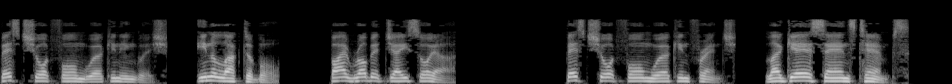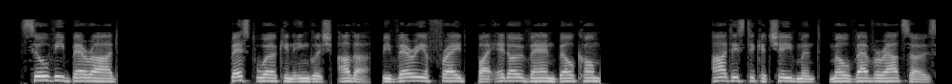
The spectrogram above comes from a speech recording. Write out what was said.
Best short-form work in English, Ineluctable by Robert J. Sawyer. Best short-form work in French, La guerre sans temps, Sylvie Berard. Best work in English Other, Be Very Afraid, by Edo van Belkom Artistic Achievement, Mel Vavarautsos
